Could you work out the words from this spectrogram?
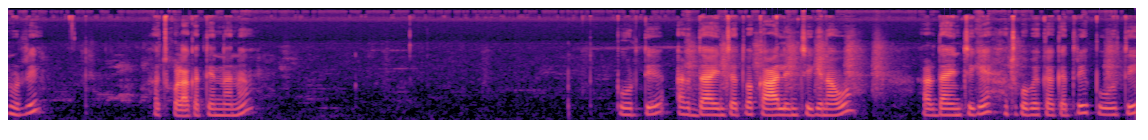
ನೋಡ್ರಿ, ಹಚ್ಕೊಳಕತ್ತೇನೆ ನಾನು. ಪೂರ್ತಿ ಅರ್ಧ ಇಂಚ್ ಅಥವಾ ಕಾಲು ಇಂಚಿಗೆ ನಾವು ಅರ್ಧ ಇಂಚಿಗೆ ಹಚ್ಕೋಬೇಕಾಕತ್ರಿ, ಪೂರ್ತಿ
